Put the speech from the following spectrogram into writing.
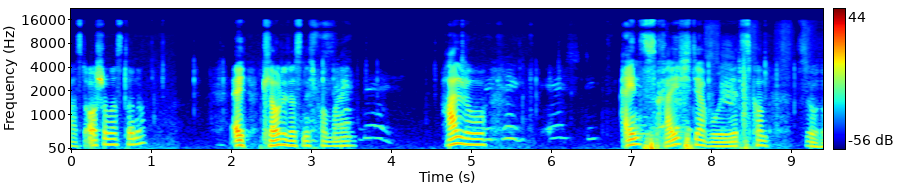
Hast du auch schon was drin? Ey, klau dir das nicht von meinen. Hallo. Eins reicht ja wohl. Jetzt kommt. So,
